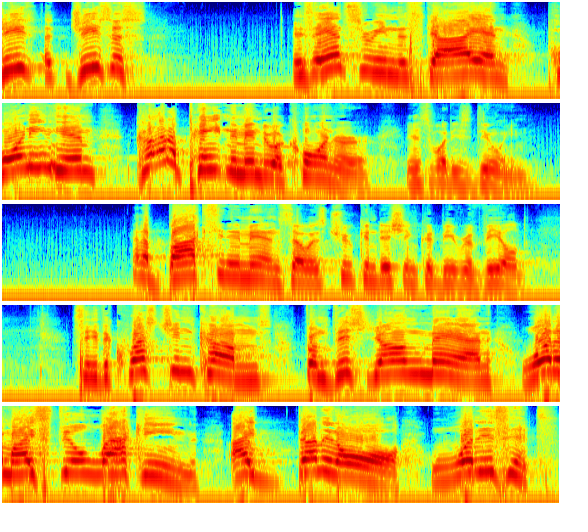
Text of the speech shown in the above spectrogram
Uh, Jesus is answering this guy and pointing him, kind of painting him into a corner, is what he's doing. Kind of boxing him in so his true condition could be revealed. See, the question comes from this young man what am I still lacking? I've done it all. What is it?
